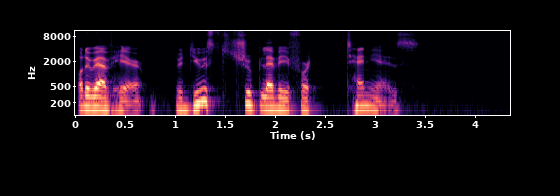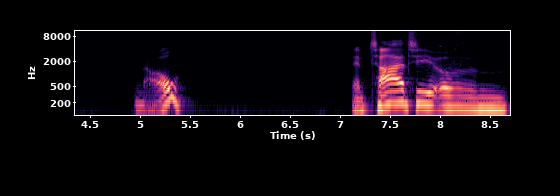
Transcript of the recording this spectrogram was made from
What do we have here? Reduced troop levy for 10 years. No. Entirety of... Um,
